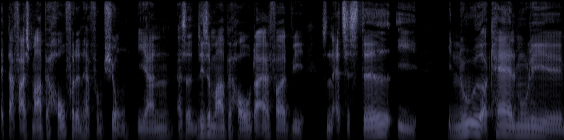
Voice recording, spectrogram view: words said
at der er faktisk meget behov for den her funktion i hjernen. Altså lige så meget behov, der er for, at vi sådan er til stede i, i nuet og kan alle mulige, øh,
